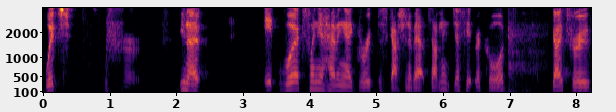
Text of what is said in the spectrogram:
which you know, it works when you're having a group discussion about something. Just hit record, go through,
